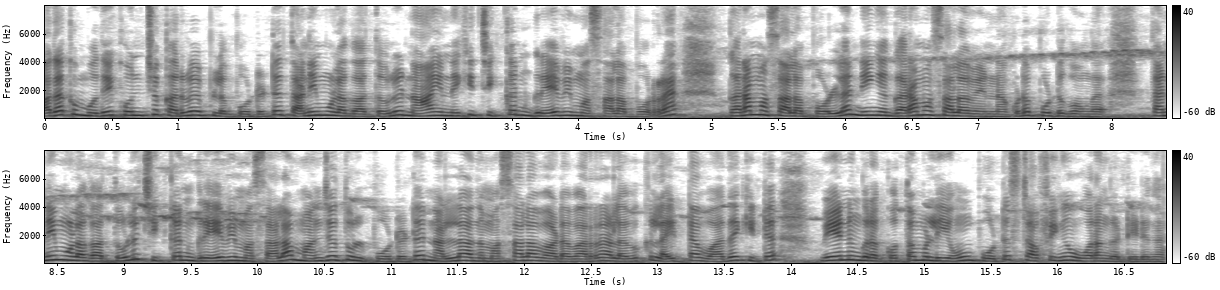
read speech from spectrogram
வதக்கும் போதே கொஞ்சம் கருவேப்பிலை போட்டுட்டு தனி மிளகாத்தூள் நான் இன்றைக்கி சிக்கன் கிரேவி மசாலா போடுறேன். கரம் மசாலா போடல. நீங்கள் கரம் மசாலா வேணுன்னா கூட போட்டுக்கோங்க. தனி மிளகாத்தூள் சிக்கன் கிரேவி மசாலா மஞ்சத்தூள் போட்டுட்டு நல்லா அந்த மசாலா வாடை வர்ற அளவுக்கு லைட்டாக வதக்கிட்டு வேணுங்கிற கொத்தமல்லியும் போட்டு ஸ்டஃபிங்கை ஓரம் கட்டிடுங்க.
